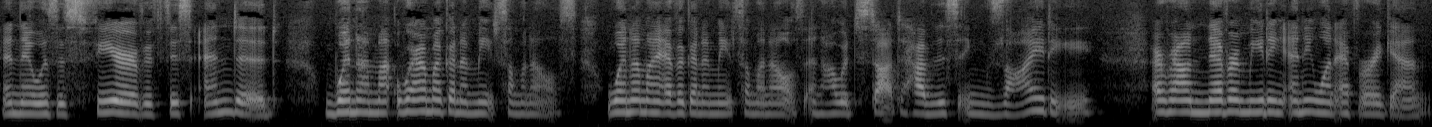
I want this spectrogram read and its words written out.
And there was this fear of if this ended, when am I, where am I going to meet someone else? When am I ever going to meet someone else? And I would start to have this anxiety around never meeting anyone ever again,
